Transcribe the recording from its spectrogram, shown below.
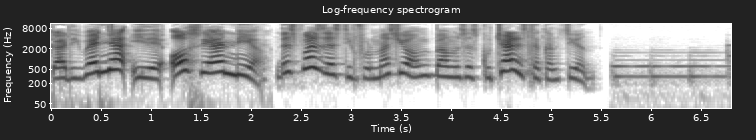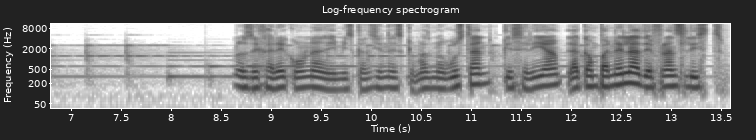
caribeña y de Oceanía. Después de esta información, vamos a escuchar esta canción. Los dejaré con una de mis canciones que más me gustan, que sería La campanela de Franz Liszt.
